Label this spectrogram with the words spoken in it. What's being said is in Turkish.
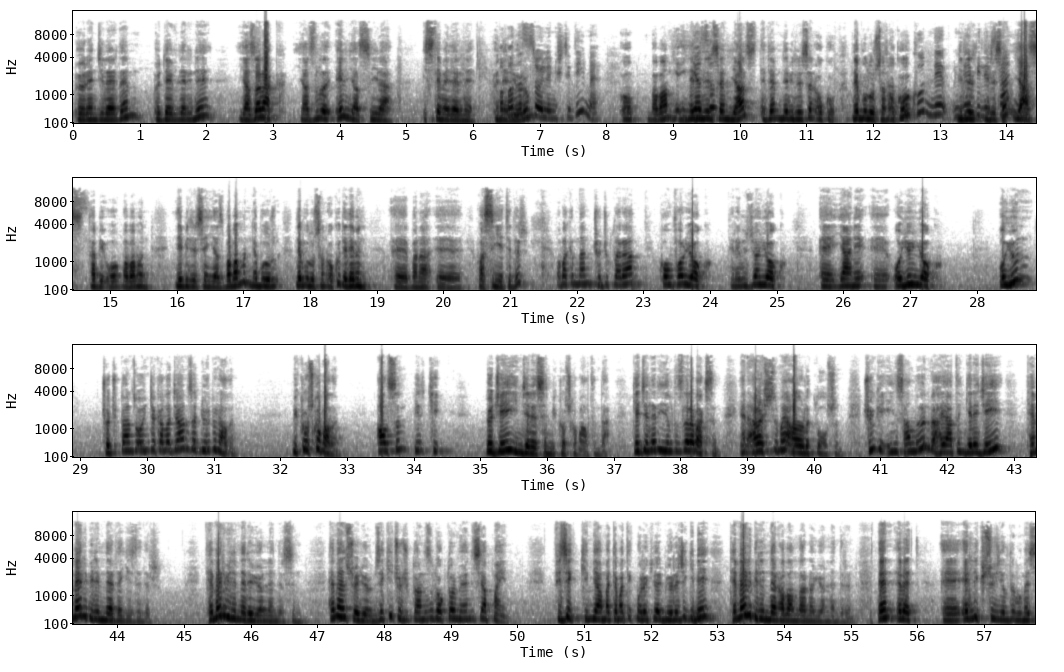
öğrencilerden ödevlerini yazarak, yazılı el yazısıyla istemelerini öneriyorum. Babanız söylemişti değil mi? O babam Ya- ne yazı- bilirsen yaz, dedem ne bilirsen oku. Ne bulursan Sen oku, oku, ne, bilir- ne bilirsen, yaz. Tabii o babamın ne bilirsen yaz. Babamın ne bulur ne bulursan oku dedemin e, bana e, vasiyetidir. O bakımdan çocuklara konfor yok, televizyon yok, e, yani e, oyun yok. Oyun çocuklarınıza oyuncak alacağınıza dürbün alın. Mikroskop alın. Alsın bir ki böceği incelesin mikroskop altında. Geceleri yıldızlara baksın. Yani araştırmaya ağırlıklı olsun. Çünkü insanlığın ve hayatın geleceği temel bilimlerde gizlidir. Temel bilimlere yönlendirsin. Hemen söylüyorum zeki çocuklarınızı doktor mühendis yapmayın. Fizik, kimya, matematik, moleküler biyoloji gibi temel bilimler alanlarına yönlendirin. Ben evet e, 50 küsur yıldır bu mesleği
